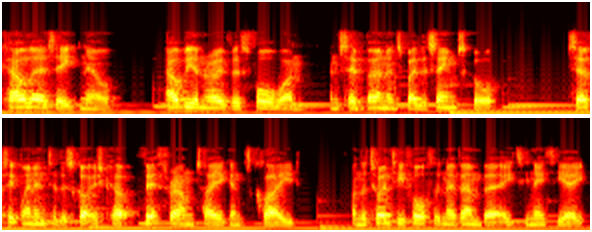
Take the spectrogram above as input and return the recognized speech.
Cowlairs 8 0, Albion Rovers 4 1, and St Bernard's by the same score, Celtic went into the Scottish Cup fifth round tie against Clyde on the 24th of November 1888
